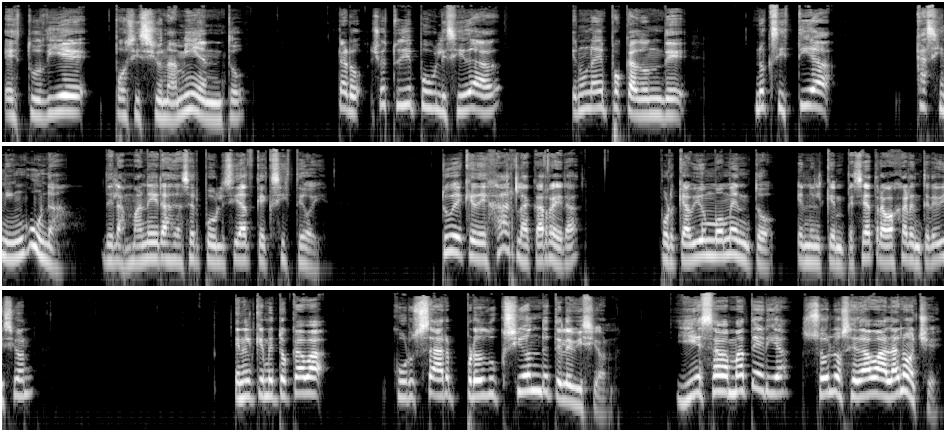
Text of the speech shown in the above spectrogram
estudié posicionamiento. Claro, yo estudié publicidad en una época donde no existía casi ninguna de las maneras de hacer publicidad que existe hoy. Tuve que dejar la carrera porque había un momento en el que empecé a trabajar en televisión en el que me tocaba cursar producción de televisión. Y esa materia solo se daba a la noche.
